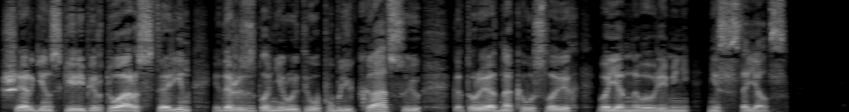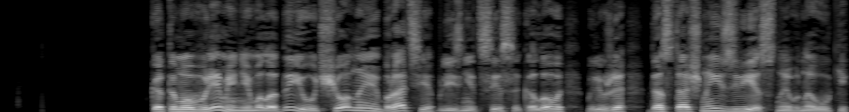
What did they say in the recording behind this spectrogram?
шергинский репертуар старин и даже запланируют его публикацию, которая, однако, в условиях военного времени не состоялась. К этому времени молодые ученые, братья-близнецы Соколовы были уже достаточно известны в науке.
